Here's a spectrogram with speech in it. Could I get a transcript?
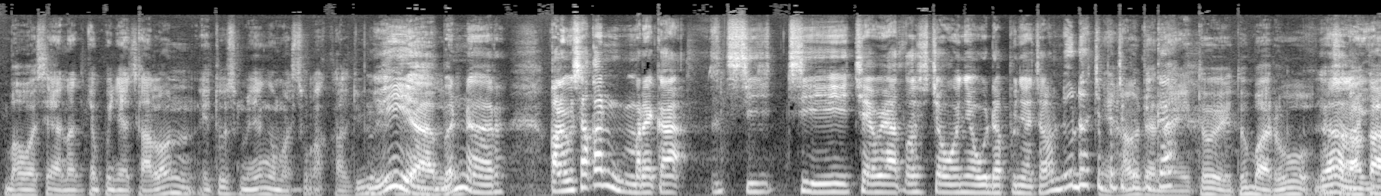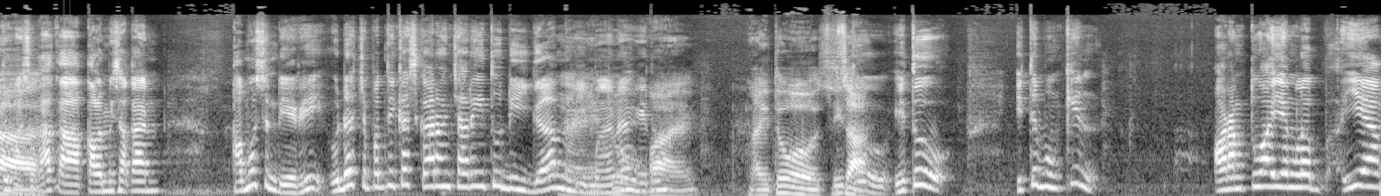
bahwa si anaknya punya calon itu sebenarnya nggak masuk akal juga. Iya benar. Kalau misalkan mereka si si cewek atau si cowoknya udah punya calon, udah Ya cepet-cepet udah, nikah. nah itu itu baru Ya, masuk akal. itu masuk akal. Kalau misalkan kamu sendiri udah cepet nikah sekarang cari itu di gang Nah, di mana itu, gitu. wah, Nah itu susah. Itu itu itu mungkin orang tua yang leb- yang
